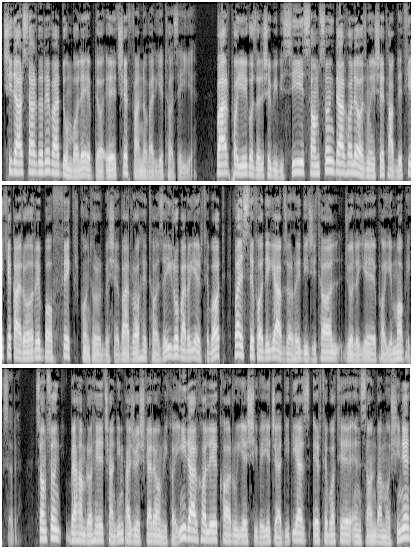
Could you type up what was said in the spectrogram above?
چی در سر داره و دنبال ابداع چه فناوری تازه‌ایه. بر پایه گزارش بی بی سی سامسونگ در حال آزمایش تبلتیه که قرار با فکر کنترل بشه و راه تازه ای رو برای ارتباط و استفاده ابزارهای دیجیتال جلوی پای ما بگذاره. سامسونگ به همراه چندین پژوهشگر آمریکایی در حال کار روی شیوه جدیدی از ارتباط انسان و ماشینه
